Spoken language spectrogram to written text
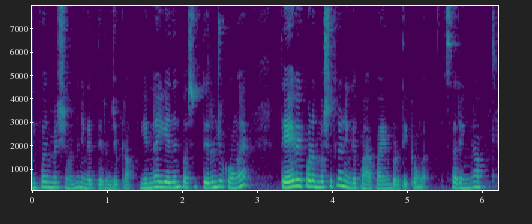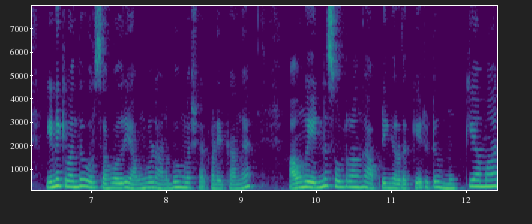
இன்ஃபர்மேஷன் வந்து நீங்கள் தெரிஞ்சுக்கலாம். என்ன ஏதுன்னு ஃபஸ்ட்டு தெரிஞ்சுக்கோங்க. தேவைப்படும் பட்சத்தில் நீங்கள் ப பயன்படுத்திக்கோங்க. சரிங்களா? இன்றைக்கி வந்து ஒரு சகோதரி அவங்களோட அனுபவங்களை ஷேர் பண்ணியிருக்காங்க. அவங்க என்ன சொல்கிறாங்க அப்படிங்கிறத கேட்டுட்டு முக்கியமான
